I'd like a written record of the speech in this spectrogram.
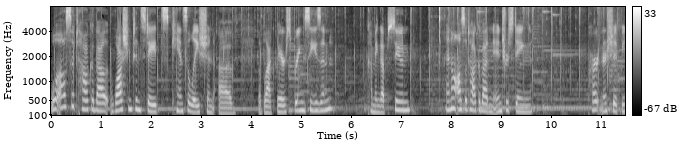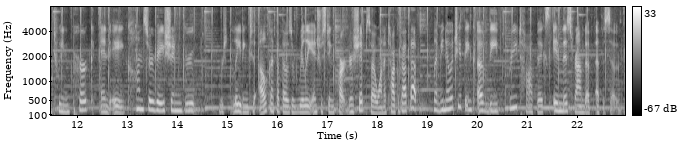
We'll also talk about Washington State's cancellation of the Black Bear spring season coming up soon. And I'll also talk about an interesting partnership between PERC and a conservation group relating to elk. I thought that was a really interesting partnership, so I want to talk about that. Let me know what you think of the three topics in this roundup episode.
